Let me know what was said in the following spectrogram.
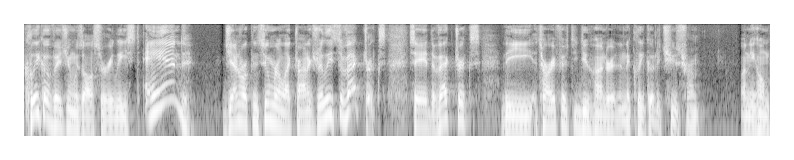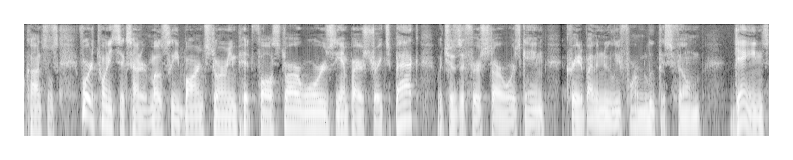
ColecoVision was also released, and General Consumer Electronics released the Vectrex. So you had the Vectrex, the Atari 5200, and the Coleco to choose from. On the home consoles, for the 2600, mostly Barnstorming, Pitfall, Star Wars, The Empire Strikes Back, which was the first Star Wars game created by the newly formed Lucasfilm Games.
